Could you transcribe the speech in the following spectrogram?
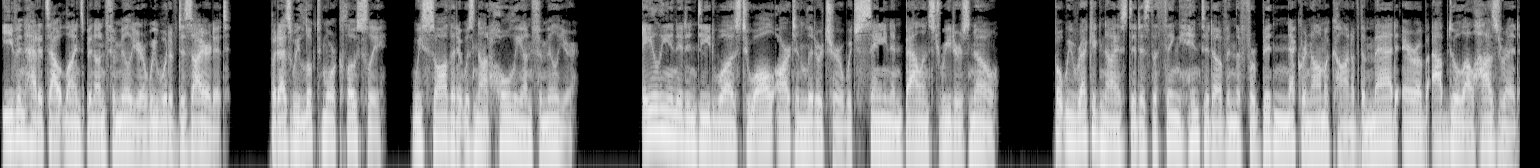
Even had its outlines been unfamiliar, we would have desired it, but as we looked more closely, we saw that it was not wholly unfamiliar. Alien it indeed was to all art and literature which sane and balanced readers know, but we recognized it as the thing hinted of in the forbidden Necronomicon of the mad Arab Abdul Alhazred,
